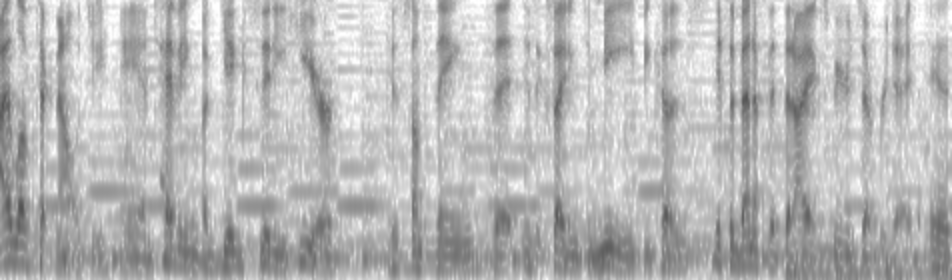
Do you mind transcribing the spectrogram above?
I love technology, and having a gig city here is something that is exciting to me because it's a benefit that I experience every day. It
